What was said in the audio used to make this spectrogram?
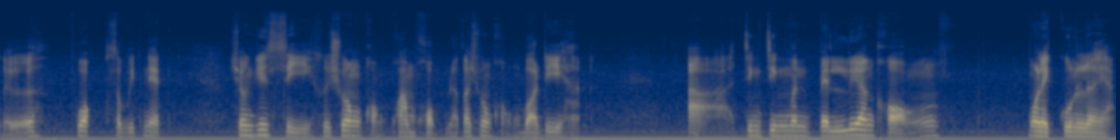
หรือพวก sweetness ช่วงที่ 4 คือช่วงของความขมแล้วก็ช่วงของ body ฮะอ่าจริง ๆ มันเป็นเรื่องของโมเลกุลเลยอะ่ะ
